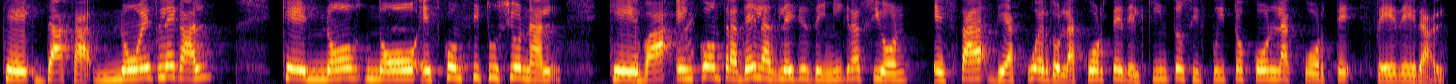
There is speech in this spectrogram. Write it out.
que DACA no es legal, que no, no es constitucional, que va en contra de las leyes de inmigración, está de acuerdo la Corte del Quinto Circuito con la Corte Federal.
